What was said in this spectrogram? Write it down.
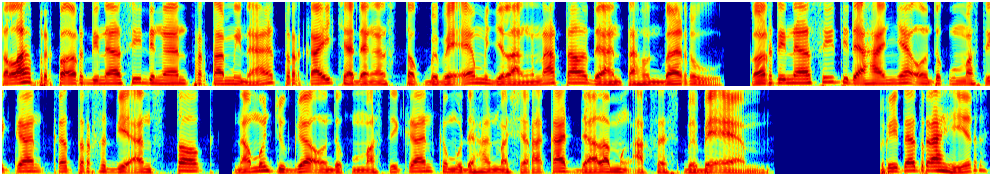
telah berkoordinasi dengan Pertamina terkait cadangan stok BBM menjelang Natal dan Tahun Baru. Koordinasi tidak hanya untuk memastikan ketersediaan stok, namun juga untuk memastikan kemudahan masyarakat dalam mengakses BBM. Berita terakhir,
